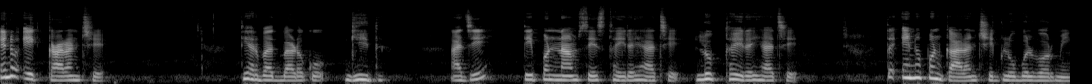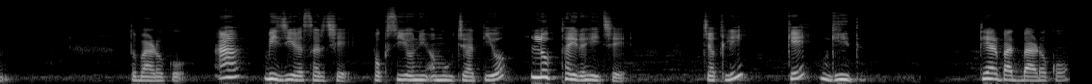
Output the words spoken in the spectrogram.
એનું એક કારણ છે. ત્યારબાદ બાળકો, ગીધ. આજે તે પણ નામ શેષ થઈ રહ્યા છે, લુપ્ત થઈ રહ્યા છે. તો એનું પણ કારણ છે ગ્લોબલ વોર્મિંગ. તો બાળકો, આ બીજી અસર છે. પક્ષીઓની અમુક જાતિઓ લુપ્ત થઈ રહી છે. ચકલી કે ગીધ. ત્યારબાદ બાળકો,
